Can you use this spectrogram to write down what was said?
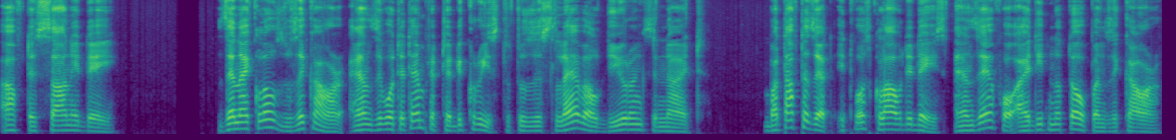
after sunny day. Then I closed the cover and the water temperature decreased to this level during the night. But after that it was cloudy days, and therefore I did not open the cover.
